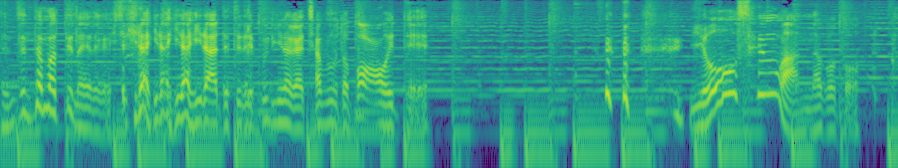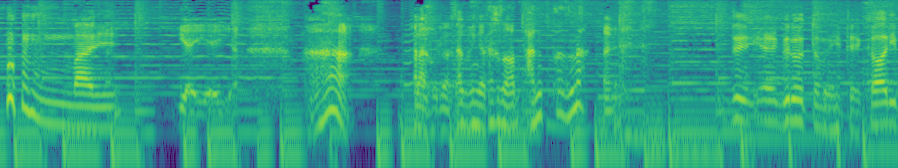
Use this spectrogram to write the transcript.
全然黙ってないだから、ひらひらひらひらって手で振りながら茶封筒ポーン置いて。要せんわ、あんなこと。ほんまに。いやいやいや。ああ、カラフルな作品がたくさんあったんですな。はいでぐるっと見て変わり映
